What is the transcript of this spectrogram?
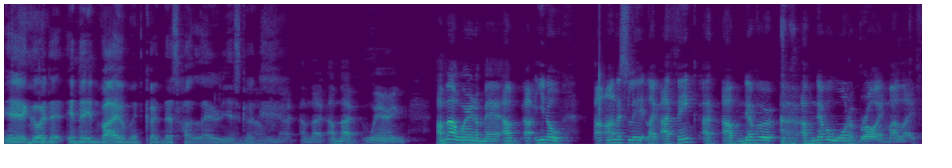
Yeah, go in that in the environment, cutting that's hilarious. No, Cause we not. I'm not. I'm not wearing. I'm not wearing a man. I, I, you know, uh, honestly, like I think I, I've never, I've never worn a bra in my life,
